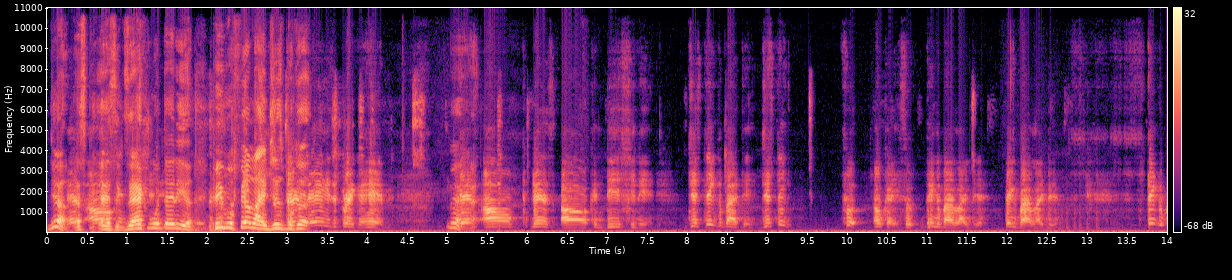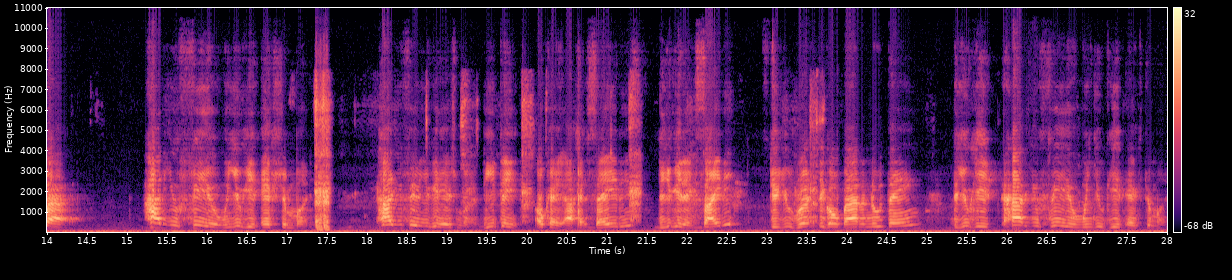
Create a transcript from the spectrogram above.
Yeah, that's all that's exactly what that is. People feel like just 30 because. days to break a habit. Yeah. That's all. That's all conditioning. Just think about that. Just think. For, okay, so think about it like this. Think about it like this. Think about how do you feel when you get extra money? How do you feel when you get extra money? Do you think, okay, I can say this? Do you get excited? Do you rush to go buy the new thing? Do you get? How do you feel when you get extra money?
